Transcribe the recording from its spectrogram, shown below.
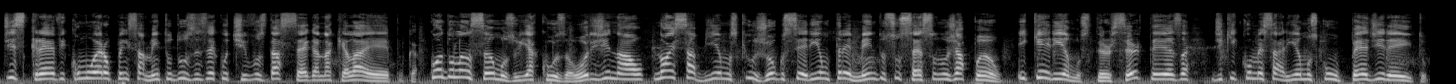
descreve como era o pensamento dos executivos da SEGA naquela época. Quando lançamos o Yakuza original, nós sabíamos que o jogo seria um tremendo sucesso no Japão, e queríamos ter certeza de que começaríamos com o pé direito,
